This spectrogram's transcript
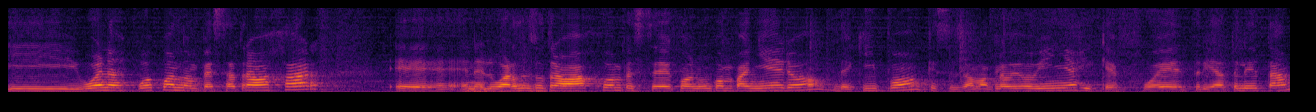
Y bueno, después cuando empecé a trabajar, eh, en el lugar donde yo trabajo empecé con un compañero de equipo que se llama Claudio Viñas y que fue triatleta.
